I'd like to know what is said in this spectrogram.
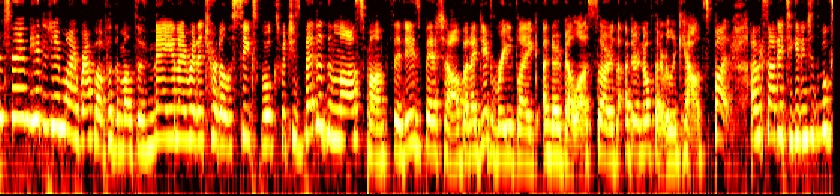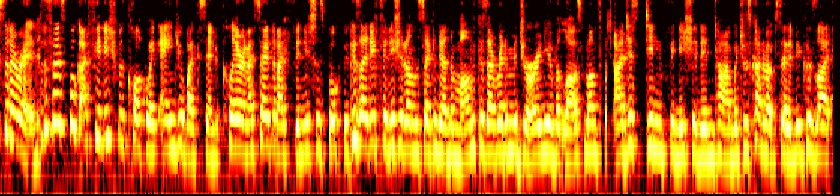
So today I'm here to do my wrap up for the month of May and I read a total of six books which is better than last month. It is better but I did read like a novella so I don't know if that really counts but I'm excited to get into the books that I read. The first book I finished was Clockwork Angel by Cassandra Clare and I say that I finished this book because I did finish it on the second day of the month because I read a majority of it last month. But I just didn't finish it in time which was kind of upsetting because like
